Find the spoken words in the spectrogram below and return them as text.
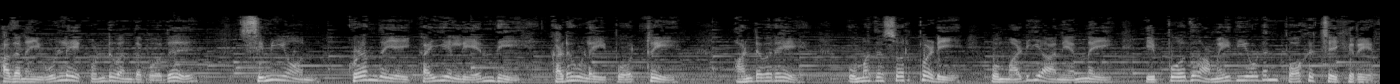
அதனை உள்ளே கொண்டு வந்தபோது சிமியோன் குழந்தையை கையில் ஏந்தி கடவுளை போற்றி ஆண்டவரே உமது சொற்படி உம் அடியான் என்னை இப்போது அமைதியுடன் போகச் செய்கிறீர்.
